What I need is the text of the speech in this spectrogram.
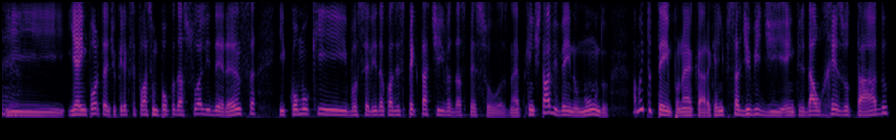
E, e é importante, eu queria que você falasse um pouco da sua liderança e como que você lida com as expectativas das pessoas, né? Porque a gente está vivendo um mundo há muito tempo, né, cara, que a gente precisa dividir entre dar o resultado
